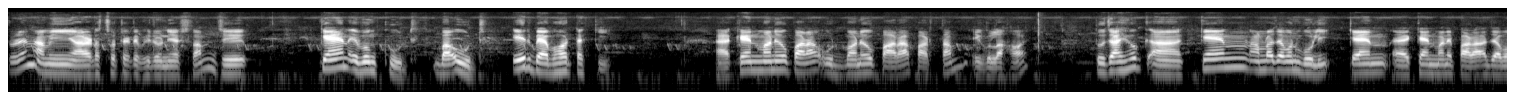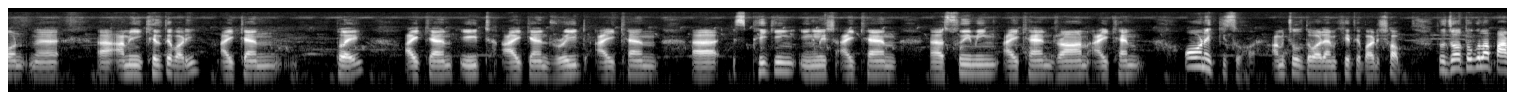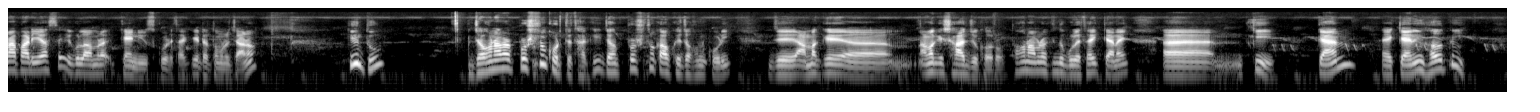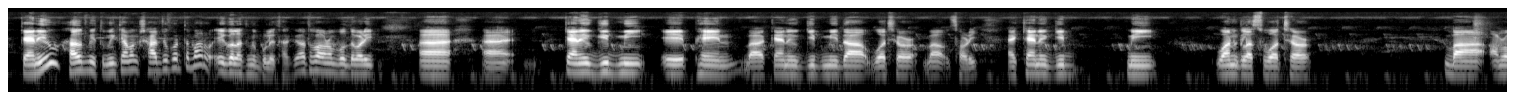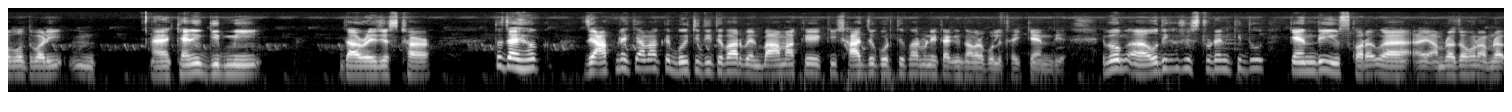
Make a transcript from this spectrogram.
Student আমি আর একটা ছোট্ট একটা ভিডিও নিয়ে আসলাম যে ক্যান এবং কুড বা উড এর ব্যবহারটা কি? ক্যান মানেও পারা উড মানেও পারা, পারতাম, এগুলা হয়। তো যাই হোক ক্যান আমরা যেমন বলি ক্যান ক্যান মানে পারা, যেমন আমি খেলতে পারি I can play I can eat I can read I can speaking English I can swimming I can run I can অনেক কিছু হয়। আমি চলতে পারি, আমি খেতে পারি, সব। তো যতগুলো পাড়াপাড়ি আছে, এগুলো আমরা ক্যান ইউজ করে থাকি, এটা তোমরা জানো। কিন্তু যখন আমরা প্রশ্ন করতে থাকি, যখন প্রশ্ন কাউকে যখন করি যে আমাকে আমাকে সাহায্য করো, তখন আমরা কিন্তু বলে থাকি ক্যান আই কি? Can can you help me can you help me তুমি কি আমাকে সাহায্য করতে পারো? এগুলো কিন্তু বলে থাকি। অথবা আমরা বলতে পারি can you give me a pen বা can you give me the water বা sorry can you give me one glass water বা আমরা বলতে পারি can you give me the register তো যাই হোক, যে আপনি কি আমাকে বইটি দিতে পারবেন বা আমাকে কি সাহায্য করতে পারবেন এটা কিন্তু আমরা বলে থাকি ক্যান দিয়ে। এবং অধিকাংশ স্টুডেন্ট কিন্তু ক্যান দিয়ে ইউজ করা আমরা যখন আমরা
